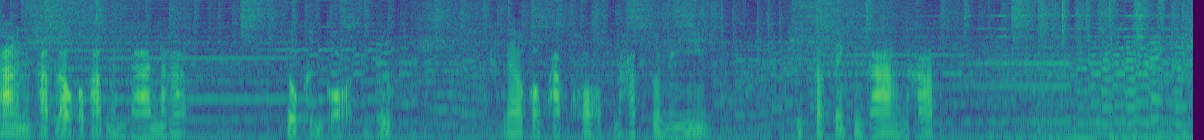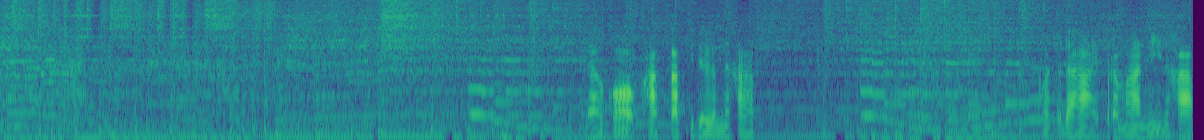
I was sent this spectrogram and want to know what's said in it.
ข้างนึงครับ เราก็พับเหมือนกันนะครับ ยกขึ้นก่อนปึ๊บแล้วก็พับขอบนะครับ ตัวนี้ชิดกับเส้นกึ่งกลางนะครับ แล้วก็พับกลับที่เดิมนะครับ ก็จะได้ประมาณนี้นะครับ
